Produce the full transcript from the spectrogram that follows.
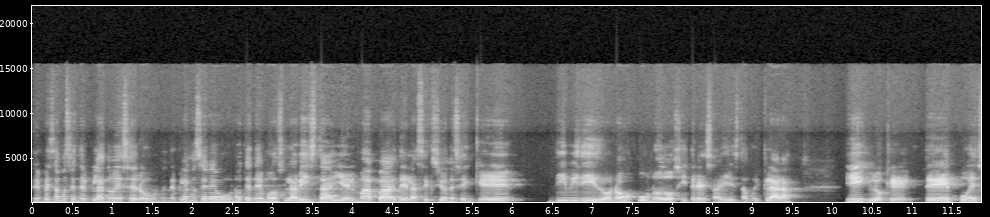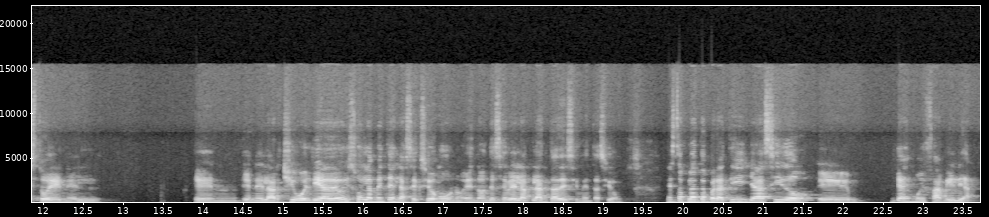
Empezamos en el plano E01. En el plano E01 tenemos la vista y el mapa de las secciones en que he dividido, ¿no? 1, 2 y 3, ahí está muy clara. Y lo que te he puesto en el en, el archivo el día de hoy solamente es la sección 1, en donde se ve la planta de cimentación. Esta planta para ti ya ha sido, eh, ya es muy familiar.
